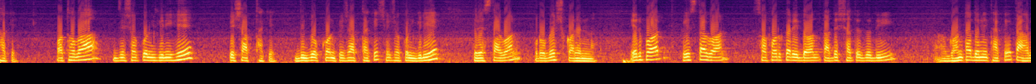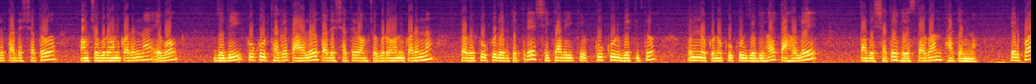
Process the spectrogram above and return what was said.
থাকে অথবা যে সকল গৃহে পেশাব থাকে, দীর্ঘক্ষণ পেশাব থাকে, সেই সকল গৃহে ফেরেস্তাগণ প্রবেশ করেন না। এরপর ফেরেস্তাগণ সফরকারী দল তাদের সাথে যদি ঘণ্টাধ্বনি থাকে, তাহলে তাদের সাথেও অংশগ্রহণ করেন না এবং যদি কুকুর থাকে, তাহলেও তাদের সাথে অংশগ্রহণ করেন না। তবে কুকুরের ক্ষেত্রে শিকারী কুকুর ব্যতীত অন্য কোনো কুকুর যদি হয়, তাহলে তাদের সাথে ফেরেস্তাগণ থাকেন না। এরপর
